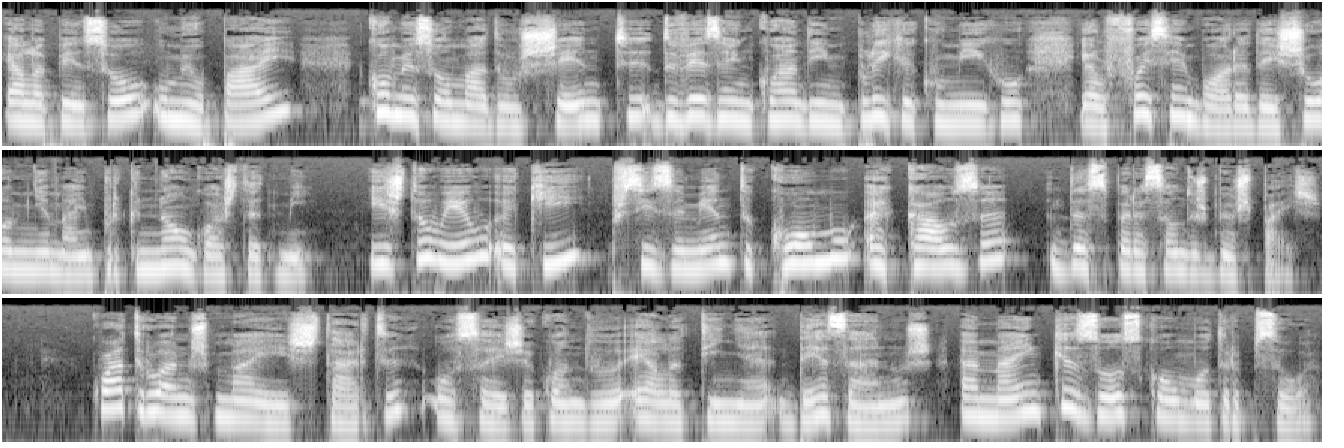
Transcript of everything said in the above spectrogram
Ela pensou: o meu pai, como eu sou uma adolescente, de vez em quando implica comigo, ele foi-se embora, deixou a minha mãe porque não gosta de mim. E estou eu aqui precisamente como a causa da separação dos meus pais. Quatro anos mais tarde, ou seja, quando ela tinha 10 anos, a mãe casou-se com uma outra pessoa.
